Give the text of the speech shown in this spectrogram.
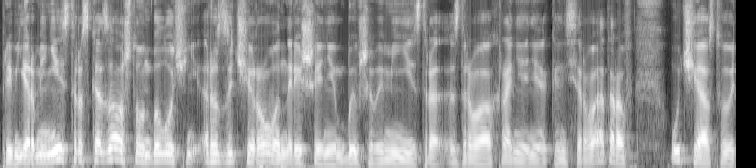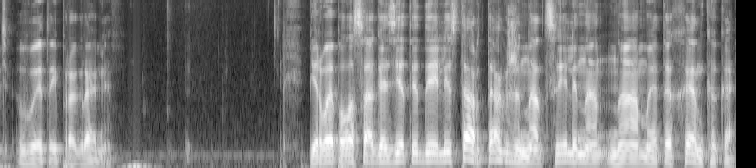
Премьер-министр сказал, что он был очень разочарован решением бывшего министра здравоохранения консерваторов участвовать в этой программе. Первая полоса газеты Daily Star также нацелена на Мэтта Хэнкока,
